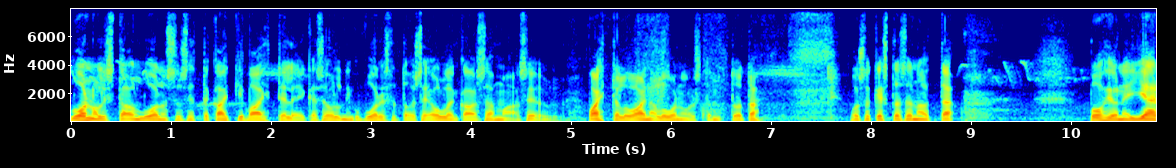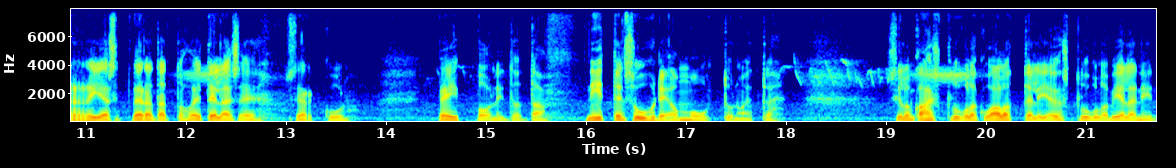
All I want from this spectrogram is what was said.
luonnollista on luonnossa se, että kaikki vaihtelee, eikä se ole niin vuodesta toiseen ollenkaan samaa. Se vaihtelu on aina luonnollista, mutta tuota, voisi oikeastaan sanoa, että pohjoinen järri ja sitten verrata tuohon eteläiseen serkkuun peippoon, niin tota, niiden suhde on muuttunut. Että silloin 80-luvulla kun aloittelin ja 90-luvulla vielä, niin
